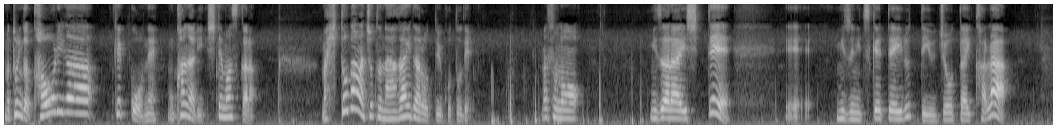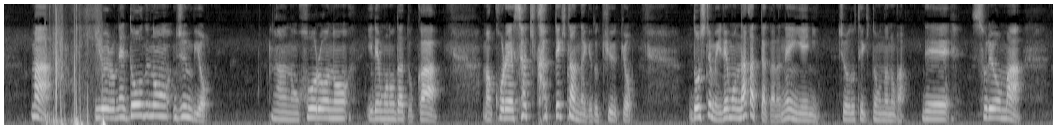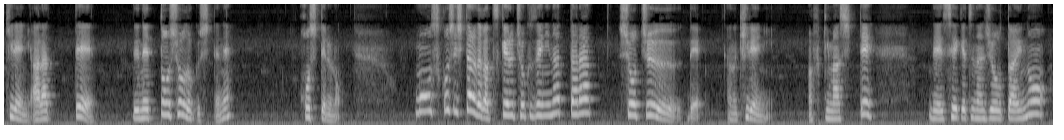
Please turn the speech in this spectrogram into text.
まあ、とにかく香りが結構ね、もうかなりしてますから、まあ、一晩はちょっと長いだろうっていうことで、まあ、その、水洗いして、えー水につけているっていう状態から、まあ、いろいろね、道具の準備を、あの、放浪の入れ物だとか、まあ、これさっき買ってきたんだけど、急遽。どうしても入れ物なかったからね、家に。ちょうど適当なのが。で、それをまあ、綺麗に洗って、で、熱湯消毒してね、干してるの。もう少ししたら、だからつける直前になったら、焼酎で、あの、綺麗にまあ拭きまして、で、清潔な状態の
